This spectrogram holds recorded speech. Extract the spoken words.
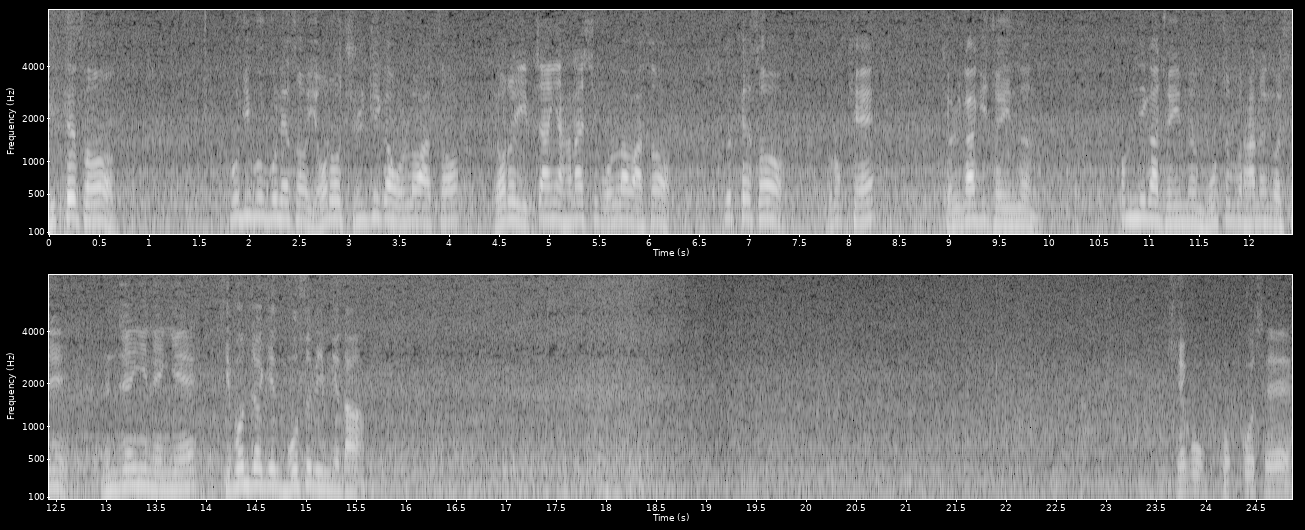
밑에서 뿌리 부분에서 여러 줄기가 올라와서 여러 입장이 하나씩 올라와서 끝에서 이렇게 결각이 져 있는 톱니가 져 있는 모습을 하는 것이 눈쟁이 냉이의 기본적인 모습입니다. 계곡 곳곳에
